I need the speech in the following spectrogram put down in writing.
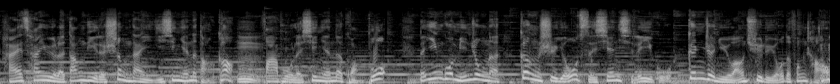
还参与了当地的圣诞以及新年的祷告，嗯，发布了新年的广播。那英国民众呢，更是由此掀起了一股跟着女王去旅游的风潮，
